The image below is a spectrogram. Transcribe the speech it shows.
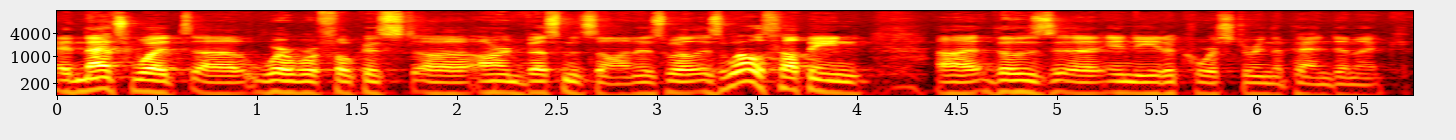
and that's what uh, where we're focused uh, our investments on, as well as well as helping uh, those in need, of course, during the pandemic.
